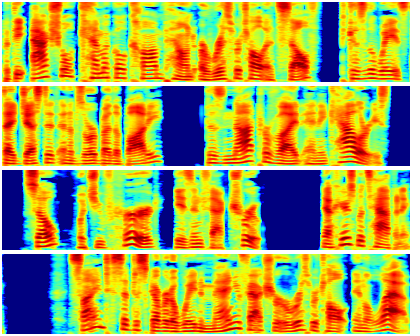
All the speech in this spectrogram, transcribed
But the actual chemical compound erythritol itself, because of the way it's digested and absorbed by the body, does not provide any calories. So, what you've heard is in fact true. Now, here's what's happening scientists have discovered a way to manufacture erythritol in a lab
